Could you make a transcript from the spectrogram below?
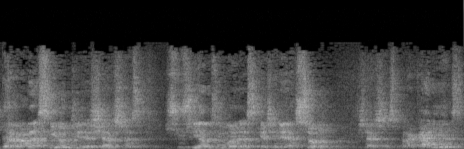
de relacions i de xarxes socials i humanes que genera són xarxes precàries.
